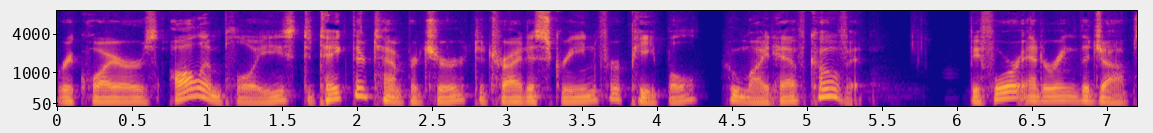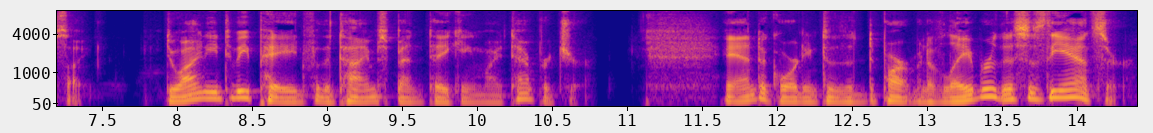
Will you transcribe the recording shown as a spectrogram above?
requires all employees to take their temperature to try to screen for people who might have COVID before entering the job site. Do I need to be paid for the time spent taking my temperature? And according to the Department of Labor, this is the answer.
